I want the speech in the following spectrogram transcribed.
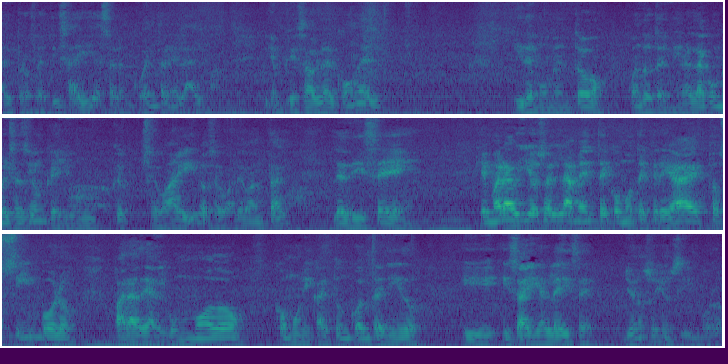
al profeta Isaías, se lo encuentra en el alma y empieza a hablar con él y de momento cuando termina la conversación que Jung que se va a ir o se va a levantar, le dice, qué maravilloso es la mente como te crea estos símbolos para de algún modo comunicarte un contenido. Y Isaías le dice, yo no soy un símbolo,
